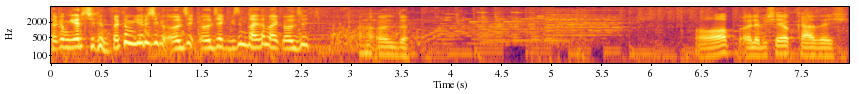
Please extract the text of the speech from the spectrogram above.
Takım geri çıkın. Takım geri çıkın. Ölecek ölecek. Bizim Dynamite ölecek. Aha öldü. Hop öyle bir şey yok kardeş.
